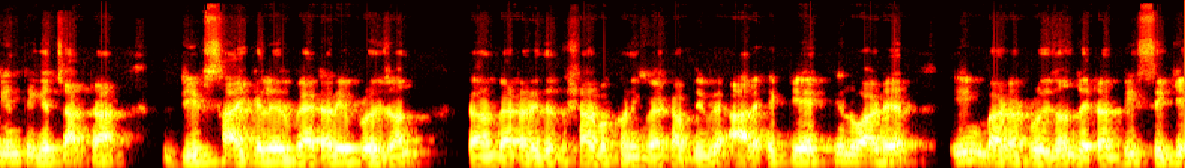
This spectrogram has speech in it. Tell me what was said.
তিন থেকে চারটা ডিপ সাইকেলের ব্যাটারি প্রয়োজন। কারণ ব্যাটারিতে তো সার্বক্ষণিক ব্যাকআপ দিবে। আর একটি এক কিলো ওয়াটের ইনভার্টার প্রয়োজন যেটা ডিসি কে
